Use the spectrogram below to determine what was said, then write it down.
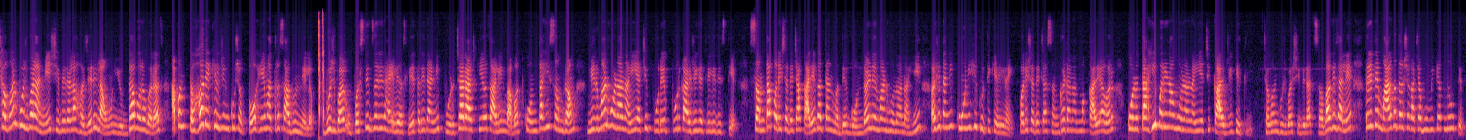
छगन भुजबळांनी शिबिराला हजेरी लावून युद्धाबरोबरच आपण तह देखील जिंकू शकतो हे मात्र साधून नेलं. भुजबळ उपस्थित जरी राहिले असले तरी त्यांनी पुढच्या राजकीय चालींबाबत कोणताही संभ्रम निर्माण होणार नाही याची पुरेपूर काळजी घेतलेली दिसते समता परिषदेच्या कार्यकर्त्यांमध्ये गोंधळ निर्माण होणार नाही अशी त्यांनी कोणीही कृती केली नाही. परिषदेच्या संघटनात्मक कार्यावर कोणताही परिणाम होणार नाही याची काळजी घेतली. छगन भुजबळ शिबिरात सहभागी झाले तरी ते मार्गदर्शकाच्या भूमिकेत नव्हतेच.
